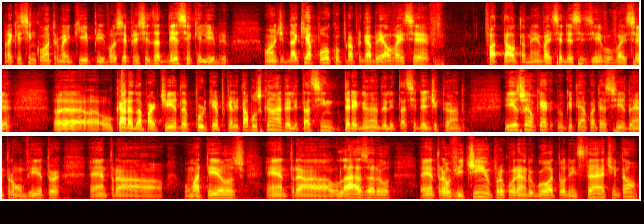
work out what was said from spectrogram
para que se encontre uma equipe, você precisa desse equilíbrio onde daqui a pouco o próprio Gabriel vai ser fatal também, vai ser decisivo, vai ser uh, o cara da partida. Por quê? Porque ele está buscando, ele está se entregando, ele está se dedicando. E isso é o que, o que tem acontecido. Entra um Vitor, entra o Matheus, entra o Lázaro, entra o Vitinho procurando gol a todo instante. Então,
